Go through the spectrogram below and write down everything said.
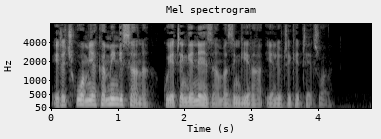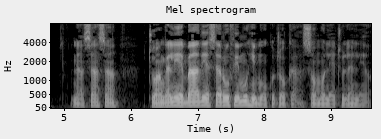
itachukua miaka mingi sana kuyatengeneza mazingira yaliyoteketezwa. Na sasa tuangalie baadhi ya sarufi muhimu kutoka somo letu la leo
